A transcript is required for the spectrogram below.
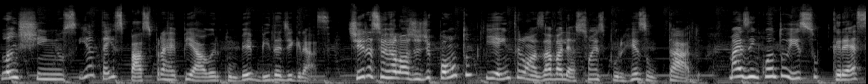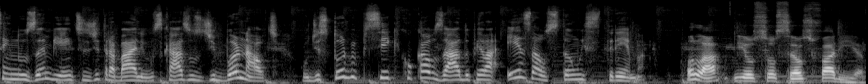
lanchinhos e até espaço para happy hour com bebida de graça. Tira-se o relógio de ponto e entram as avaliações por resultado. Mas enquanto isso, crescem nos ambientes de trabalho os casos de burnout, o distúrbio psíquico causado pela exaustão extrema. Olá, e eu sou Celso Faria.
